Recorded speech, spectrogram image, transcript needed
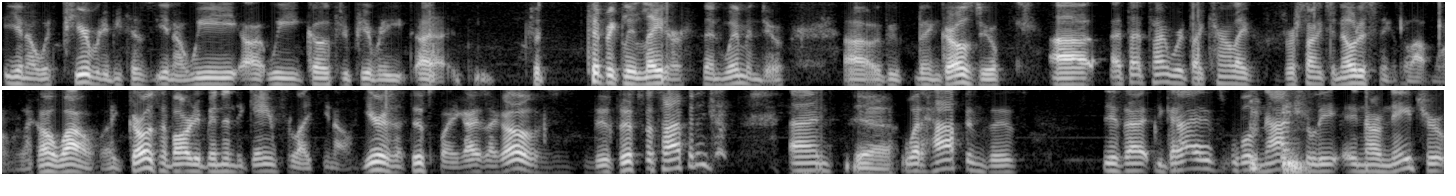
you know, with puberty because you know we uh, we go through puberty uh, typically later than women do, uh, than girls do. Uh, at that time, we're like kind of like we're starting to notice things a lot more. We're like, oh wow, like girls have already been in the game for like you know years at this point. Guys like, oh, is this what's happening? and yeah, what happens is is that the guys will naturally in our nature,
